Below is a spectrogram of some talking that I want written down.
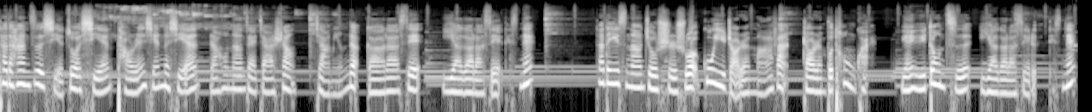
它的汉字写作嫌，讨人嫌的嫌，然后呢再加上假名的嘎拉塞，伊亚嘎拉塞，对是呢。它的意思呢，就是说故意找人麻烦，招人不痛快，源于动词イヤガラセルですね。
